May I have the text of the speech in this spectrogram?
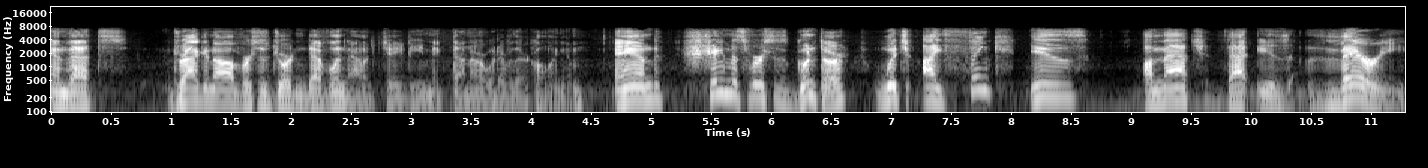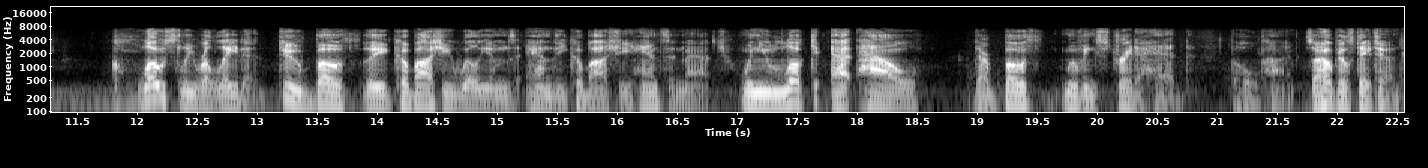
and that's Dragunov versus Jordan Devlin, now JD McDonagh or whatever they're calling him, and Sheamus versus Gunther, which I think is a match that is very closely related to both the Kobashi Williams and the Kobashi Hansen match. When you look at how they're both moving straight ahead the whole time. So I hope you'll stay tuned.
